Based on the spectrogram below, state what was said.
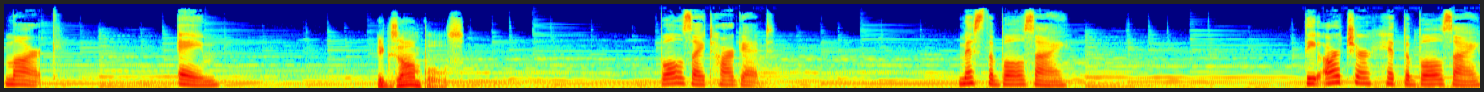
Mark. Aim. Examples. Bullseye target. Miss the bullseye. The archer hit the bullseye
